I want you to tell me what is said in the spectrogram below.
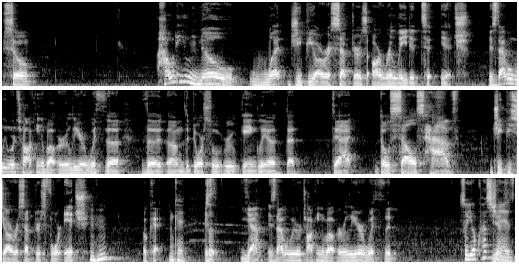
So, how do you know what GPR receptors are related to itch? Is that what we were talking about earlier with the the um, the dorsal root ganglia that that those cells have GPCR receptors for itch? Mm-hmm. Okay. Okay. Is, So, yeah, is that what we were talking about earlier with the so your question Yes. is,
